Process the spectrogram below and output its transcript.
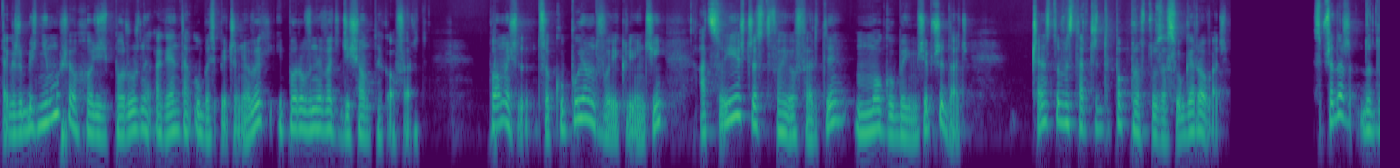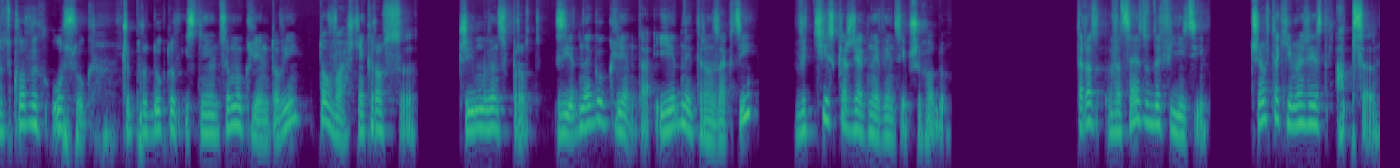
tak żebyś nie musiał chodzić po różnych agentach ubezpieczeniowych i porównywać dziesiątek ofert. Pomyśl, co kupują Twoi klienci, a co jeszcze z Twojej oferty mogłoby im się przydać. Często wystarczy to po prostu zasugerować. Sprzedaż dodatkowych usług czy produktów istniejącemu klientowi to właśnie cross-sell. Czyli mówiąc wprost, z jednego klienta i jednej transakcji wyciskasz jak najwięcej przychodu. Teraz wracając do definicji. Czym w takim razie jest upsell?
